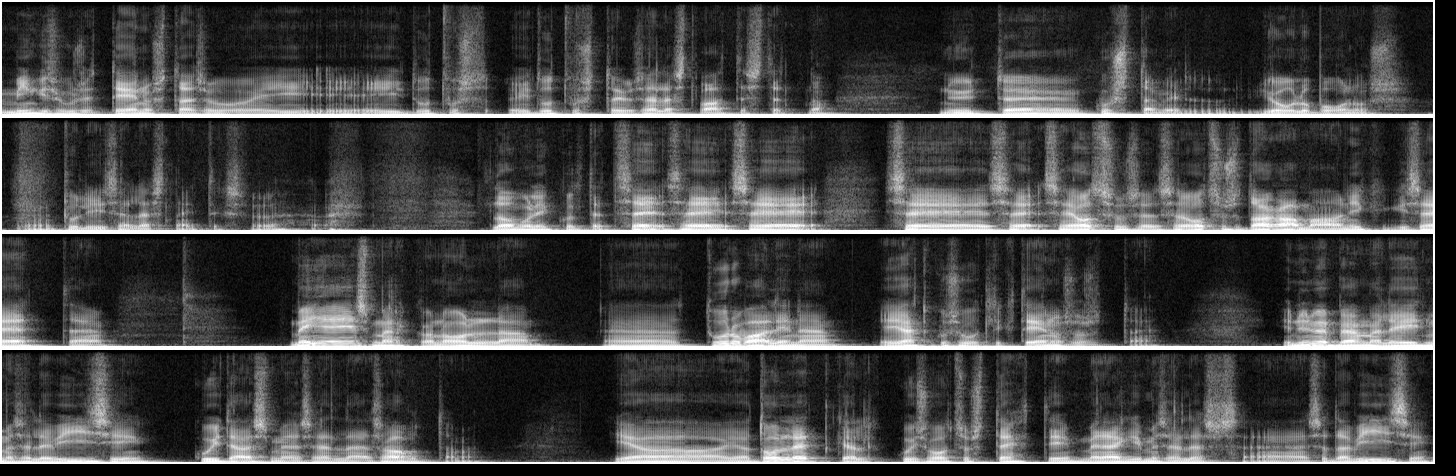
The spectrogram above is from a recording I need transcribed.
mingisuguseid teenustasu ei, ei tutvust-, ei tutvusta ju sellest vaatest, et noh, nüüd Gustavil jõuluboonus tuli sellest näiteks loomulikult, et see, see, see, see, see, see otsuse, selle otsuse tagamaa on ikkagi see, et äh, meie eesmärk on olla äh, turvaline ja jätkusuutlik teenuseosutaja. ja nüüd me peame leidma selle viisi, kuidas me selle saavutame. ja, ja tol hetkel, kui see otsus tehti, me nägime selles äh, seda viisi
